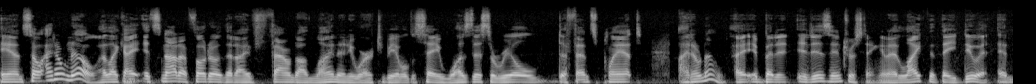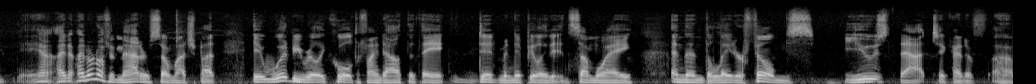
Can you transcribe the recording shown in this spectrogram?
And so I don't know. I like I it's not a photo that I've found online anywhere to be able to say was this a real defense plant? I don't know. I, but it, it is interesting and I like that they do it. And yeah, I, I don't know if it matters so much, but it would be really cool to find out that they did manipulate it in some way and then the later films used that to kind of uh,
